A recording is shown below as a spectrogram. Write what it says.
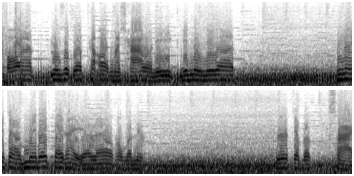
เพราะว่ารู้สึกว่าถ้าออกมาเช้ากว่านี้อีกนิดนึงนี่ก็น่าจะไม่ได้ไปไหนแล้วครับวันเนี้ยน่าจะแบบสาย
